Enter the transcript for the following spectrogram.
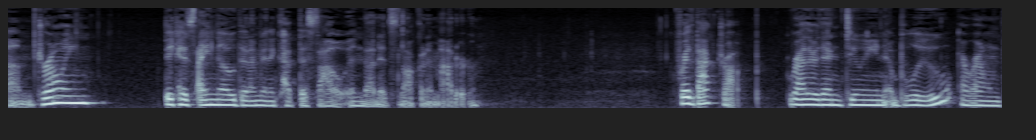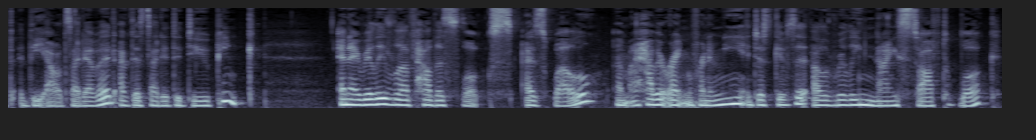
um, drawing because I know that I'm going to cut this out and that it's not going to matter. For the backdrop, rather than doing blue around the outside of it, I've decided to do pink. And I really love how this looks as well. Um, I have it right in front of me. It just gives it a really nice soft look.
